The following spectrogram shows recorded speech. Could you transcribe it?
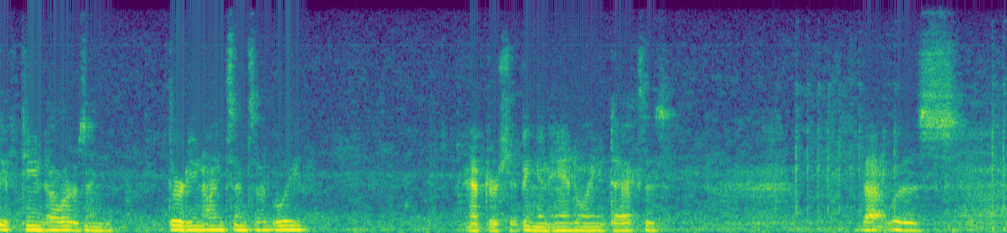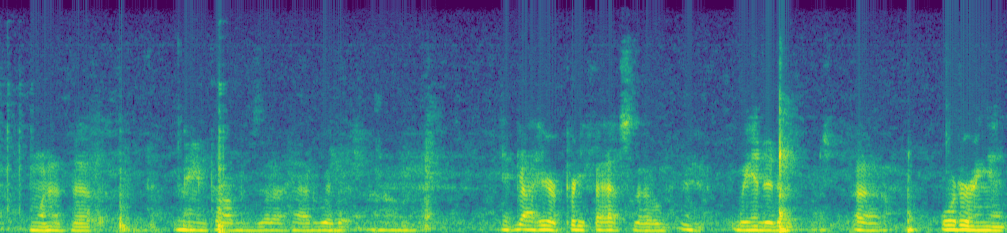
$15.39 I believe after shipping and handling and taxes. That was one of the main problems that I had with it. Um, it got here pretty fast though. We ended up uh, ordering it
